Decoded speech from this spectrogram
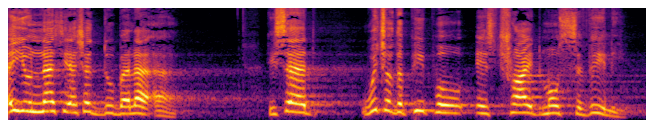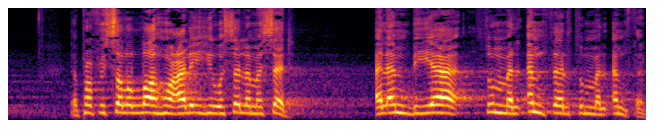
أي الناس أشد بلاء He said, which of the people is tried most severely? The Prophet sallallahu alaihi wasallam said, الأنبياء ثم الأمثل ثم الأمثل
